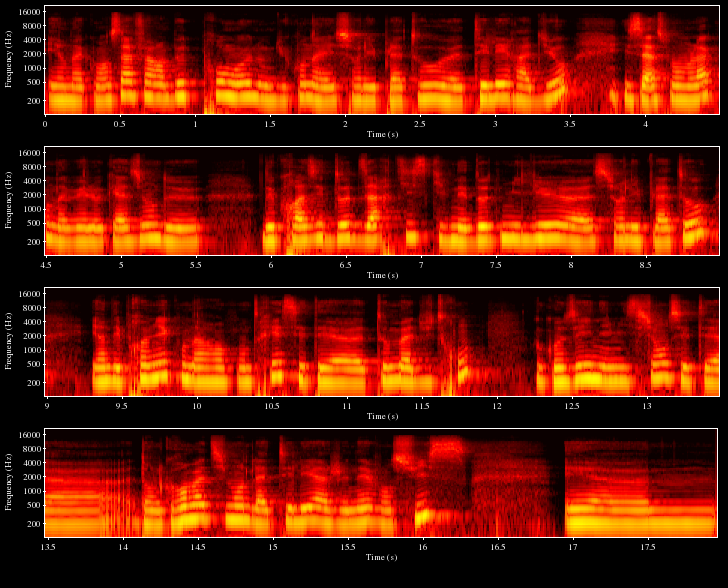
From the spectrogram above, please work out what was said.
et on a commencé à faire un peu de promo. Donc, du coup, on allait sur les plateaux télé-radio. Et c'est à ce moment-là qu'on avait l'occasion de de croiser d'autres artistes qui venaient d'autres milieux euh, sur les plateaux. Et un des premiers qu'on a rencontré, c'était euh, Thomas Dutronc. Donc on faisait une émission, c'était dans le grand bâtiment de la télé à Genève en Suisse. Et, euh,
